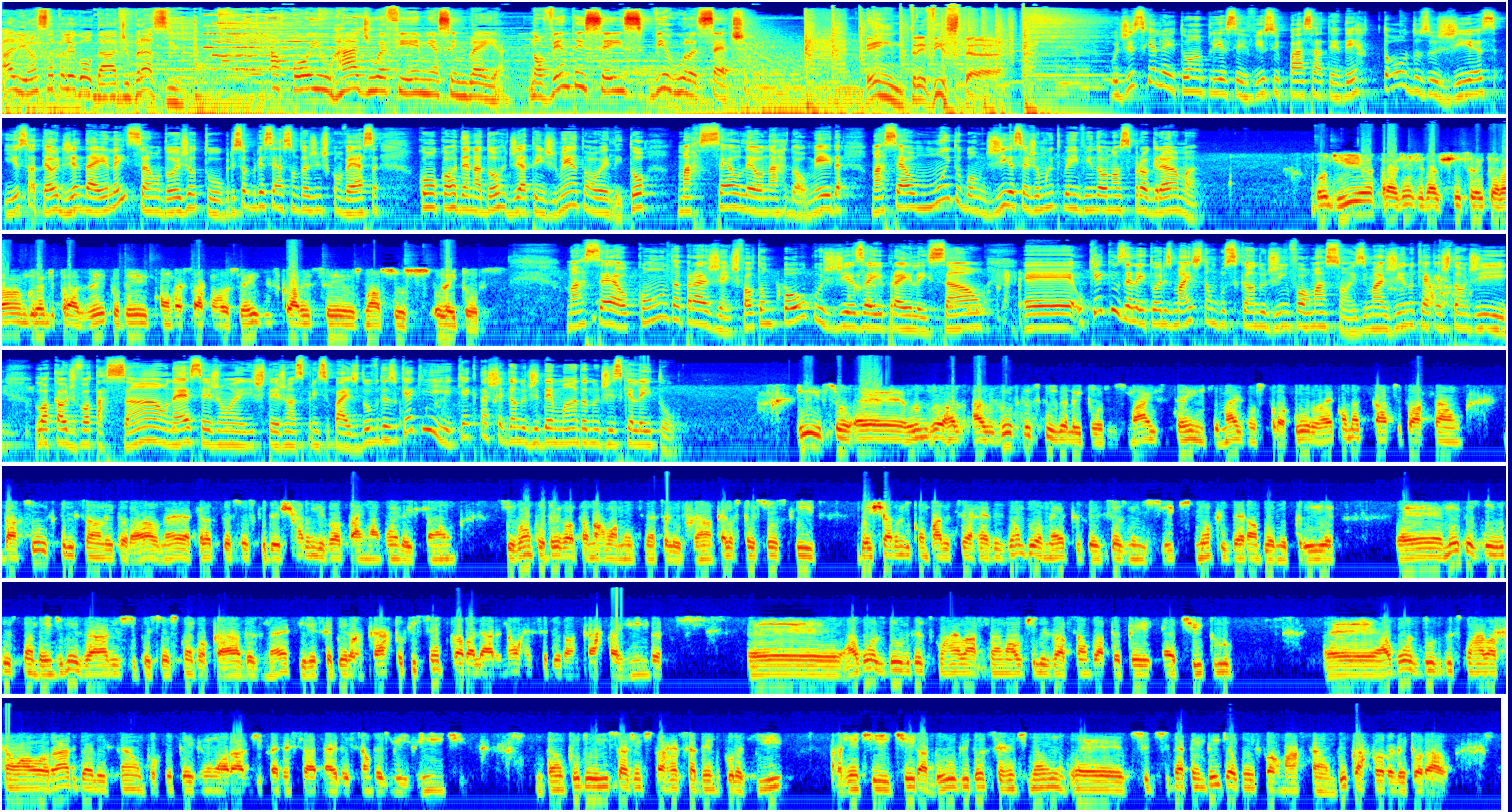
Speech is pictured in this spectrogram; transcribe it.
Aliança pela Igualdade Brasil. Apoio Rádio FM Assembleia 96,7. Entrevista. O Disque Eleitor amplia serviço e passa a atender todos os dias, isso até o dia da eleição, 2 de outubro. E sobre esse assunto a gente conversa com o coordenador de atendimento ao eleitor, Marcel Leonardo Almeida. Marcel, muito bom dia, seja muito bem-vindo ao nosso programa. Bom dia, para a gente da Justiça Eleitoral é um grande prazer poder conversar com vocês e esclarecer os nossos eleitores. Marcel, conta pra gente. Faltam poucos dias aí para a eleição. É, o que é que os eleitores mais estão buscando de informações? Imagino que a questão de local de votação, né, sejam estejam as principais dúvidas. O que é que que é que está chegando de demanda no Disque Eleitor? Isso, é, as, as, dúvidas que os eleitores mais têm, que mais nos procuram, é como é está a situação da sua inscrição eleitoral, né? Aquelas pessoas que deixaram de votar em alguma eleição se vão poder votar normalmente nessa eleição, aquelas pessoas que deixaram de comparecer à revisão biométrica em seus municípios, não fizeram a biometria, é, muitas dúvidas também de mesários, de pessoas convocadas, né, que receberam a carta ou que sempre trabalharam e não receberam a carta ainda. É, algumas dúvidas com relação à utilização do app é-título, é, algumas dúvidas com relação ao horário da eleição, porque teve um horário diferenciado na eleição 2020. Então, tudo isso a gente está recebendo por aqui. A gente tira a dúvida, se a gente não, é, se, se depender de alguma informação do cartório eleitoral,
